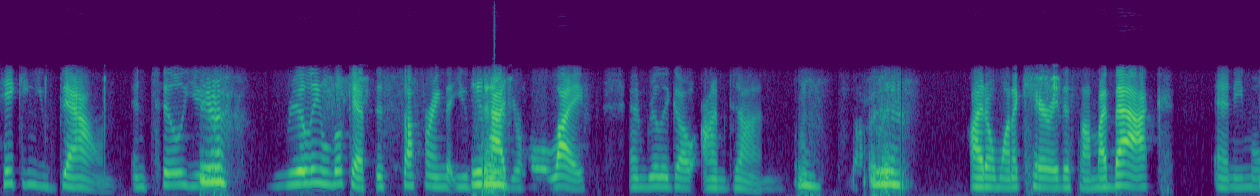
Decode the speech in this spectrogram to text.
taking you down until you Yeah. really look at this suffering that you've had your whole life and really go, I'm done. Mm. I don't want to carry this on my back anymore.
